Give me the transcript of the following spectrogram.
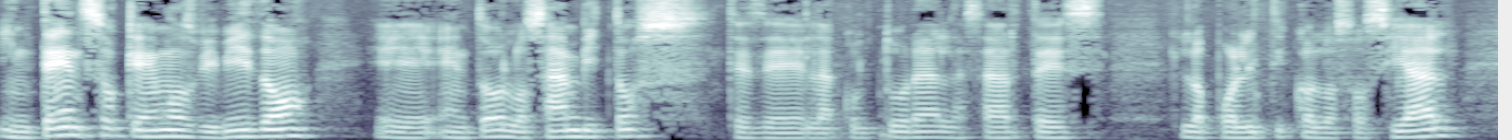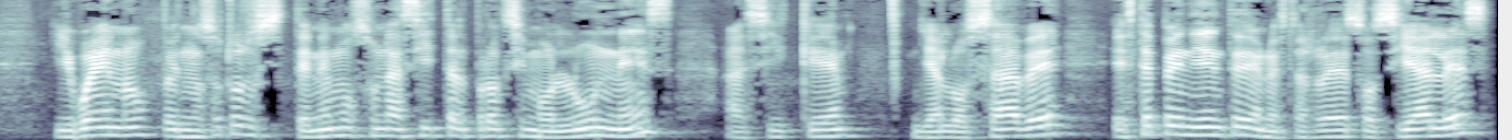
intenso que hemos vivido eh, en todos los ámbitos, desde la cultura, las artes, lo político, lo social. Y bueno, pues nosotros tenemos una cita el próximo lunes, así que ya lo sabe, esté pendiente de nuestras redes sociales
